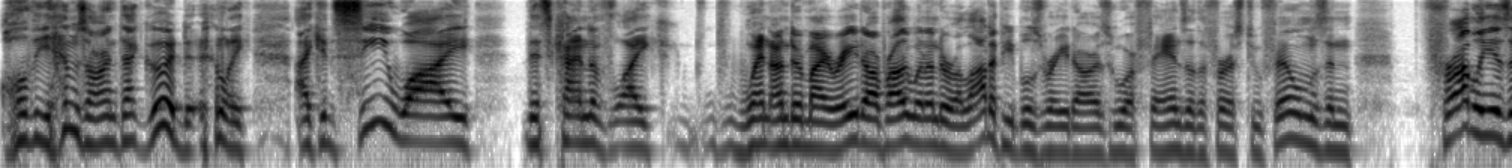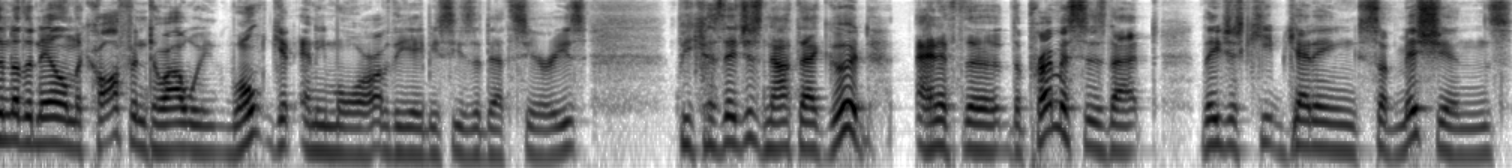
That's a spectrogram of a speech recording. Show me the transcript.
all the M's aren't that good. like, I can see why this kind of like went under my radar, probably went under a lot of people's radars who are fans of the first two films, and probably is another nail in the coffin to how we won't get any more of the ABCs of Death series because they're just not that good. And if the the premise is that they just keep getting submissions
